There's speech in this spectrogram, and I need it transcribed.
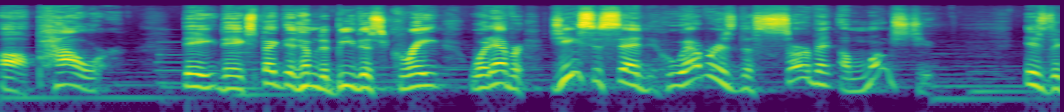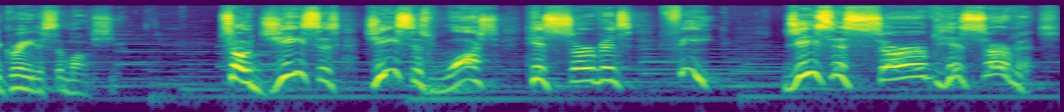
uh, power. They, they expected him to be this great whatever. Jesus said, Whoever is the servant amongst you is the greatest amongst you. So Jesus, Jesus washed his servants' feet. Jesus served his servants.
